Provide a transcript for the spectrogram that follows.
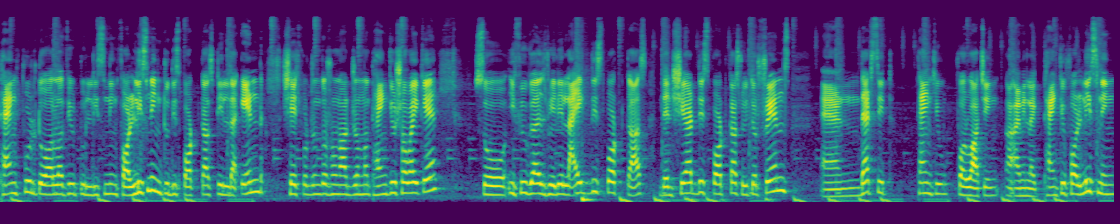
thankful to all of you to listening for listening to this podcast till the end শেষ পর্যন্ত শোনার জন্য থ্যাংক ইউ সবাইকে। So if you guys really like this podcast then share this podcast with your friends and that's it thank you for watching I mean like thank you for listening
